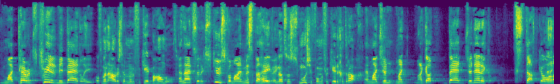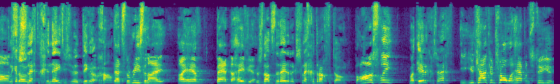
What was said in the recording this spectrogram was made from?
my parents treated me badly. Of mijn ouders hebben me verkeerd behandeld. And that's an excuse for my En misbehaving. dat is een smoesje voor mijn verkeerde gedrag. And my, gen, my, I got bad genetic stuff En going ik, en on. ik heb So slechte genetische dingen gaan. that's the reason I, I have bad behavior. Dus dat is de reden dat ik slecht gedrag vertoon. But honestly, Want eerlijk gezegd, you can't control what happens to you,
